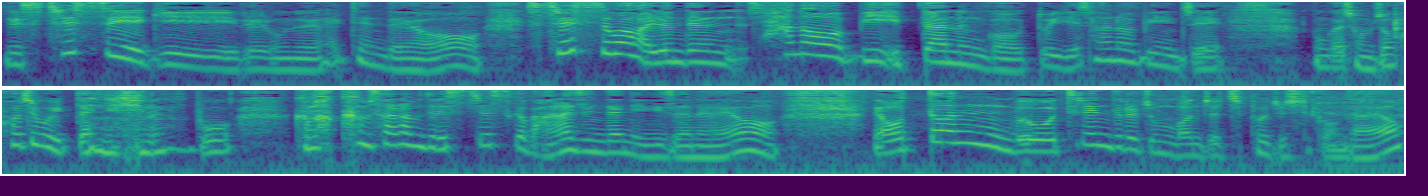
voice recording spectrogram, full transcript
네, 스트레스 얘기를 오늘 할 텐데요. 스트레스와 관련된 산업이 있다는 거, 또 이게 산업이 이제 뭔가 점점 커지고 있다는 얘기는 뭐 그만큼 사람들의 스트레스가 많아진다는 얘기잖아요. 네, 어떤 뭐 트렌드를 좀 먼저 짚어주실 건가요?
